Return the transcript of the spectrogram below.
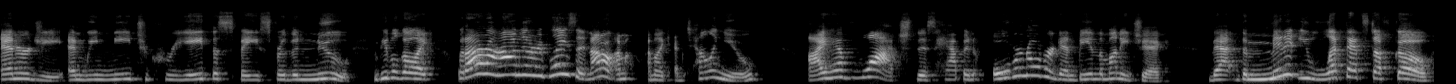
energy, and we need to create the space for the new. And people go like, "But I don't know how I'm going to replace it." And I don't. I'm, I'm like, I'm telling you, I have watched this happen over and over again. Being the money chick, that the minute you let that stuff go,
